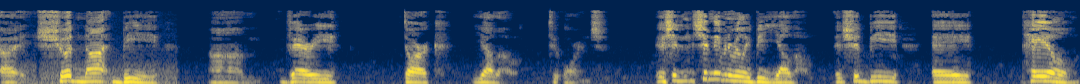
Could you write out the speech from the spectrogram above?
uh, should not be um, very dark yellow to orange. It should shouldn't even really be yellow. It should be a pale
